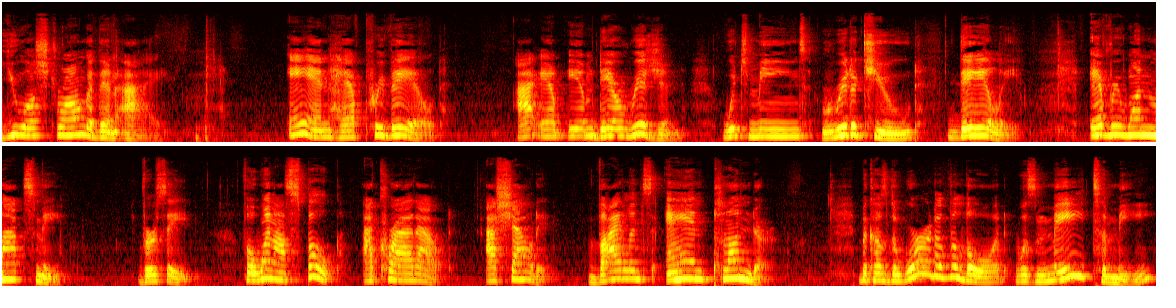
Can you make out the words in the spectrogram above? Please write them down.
You are stronger than I and have prevailed. I am in derision, which means ridiculed daily. Everyone mocks me. Verse 8 For when I spoke, I cried out, I shouted, violence and plunder, because the word of the Lord was made to me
